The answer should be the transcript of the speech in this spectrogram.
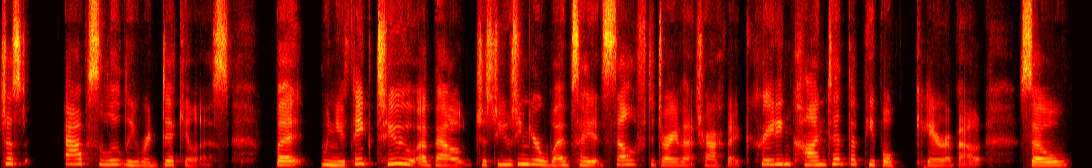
just absolutely ridiculous. But when you think too about just using your website itself to drive that traffic, creating content that people care about. So,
